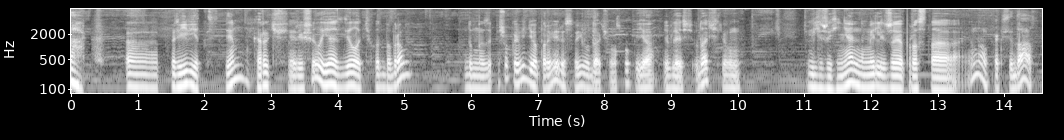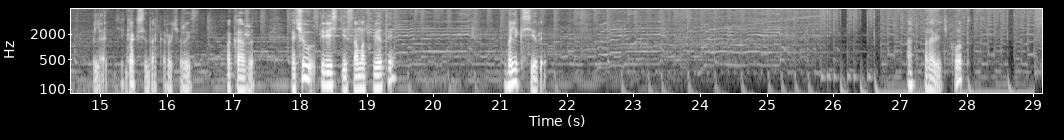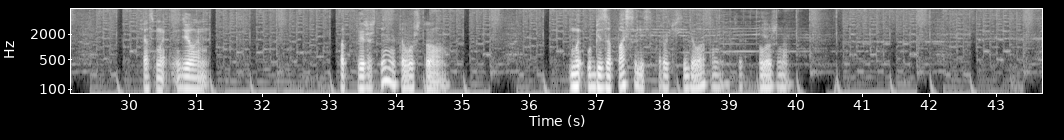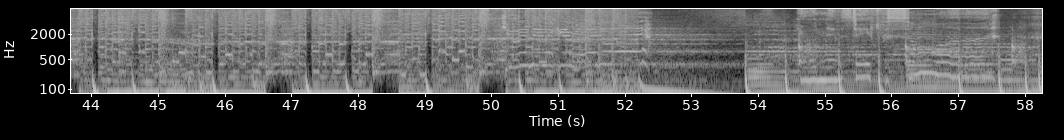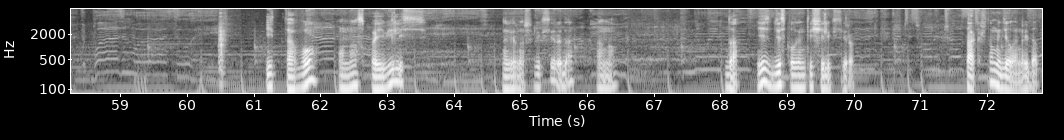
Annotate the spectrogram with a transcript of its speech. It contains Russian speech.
Так, э, привет всем. Короче, решил я сделать ход бобром. Думаю, запишу-ка видео, проверю свою удачу, насколько я являюсь удачливым, или же гениальным, или же просто, ну, как всегда, блядь, и как всегда, короче, жизнь покажет. Хочу перевести самоцветы в эликсиры. Отправить код. Сейчас мы делаем подтверждение того, что мы убезопасились, короче, все дела там, все как положено. Итого у нас появились, наверное, эликсиры, да? А ну. Да, есть две с половиной тысячи эликсиров. Так, что мы делаем, ребят?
